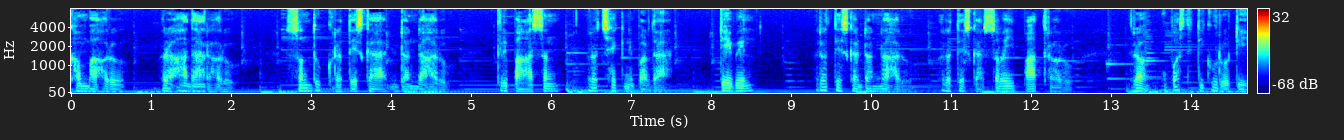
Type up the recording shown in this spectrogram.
खम्बाहरू र आधारहरू सन्दुक र त्यसका डन्डाहरू कृपा आसन र छेक्ने पर्दा टेबिल र त्यसका डन्डाहरू र त्यसका सबै पात्रहरू र उपस्थितिको रोटी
